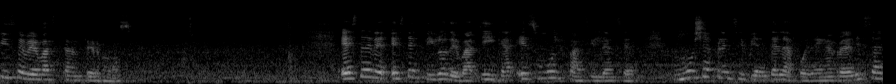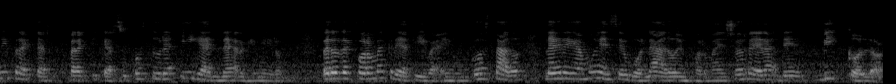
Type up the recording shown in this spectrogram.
y se ve bastante hermoso. Este, este, estilo de batica es muy fácil de hacer. Muchas principiantes la pueden realizar y practicar, practicar su costura y ganar dinero. Pero de forma creativa, en un costado, le agregamos ese volado en forma de chorrera de bicolor.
